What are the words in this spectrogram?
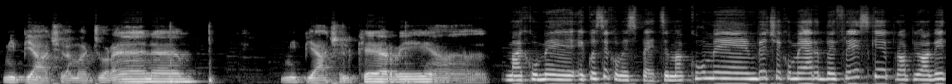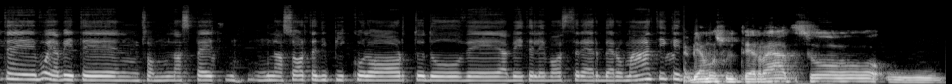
mi piace la maggiorana mi piace il curry. Uh... Ma come, e queste come spezie, ma come invece come erbe fresche, proprio avete, voi avete insomma, una, spe, una sorta di piccolo orto dove avete le vostre erbe aromatiche? Abbiamo sul terrazzo uh,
